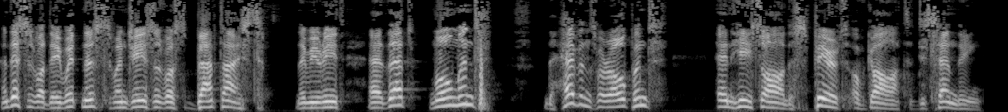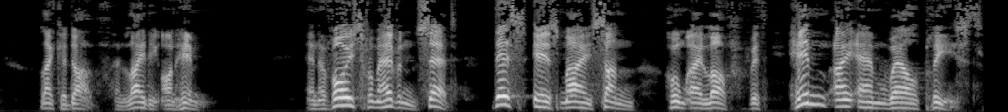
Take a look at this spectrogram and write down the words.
And this is what they witnessed when Jesus was baptized. Then we read, at that moment, the heavens were opened and he saw the Spirit of God descending like a dove and lighting on him. And a voice from heaven said, this is my son whom I love. With him I am well pleased.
